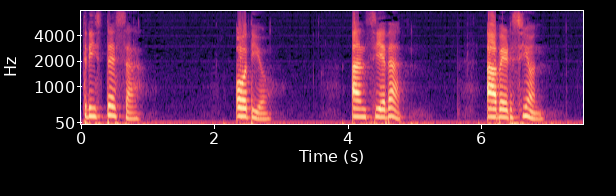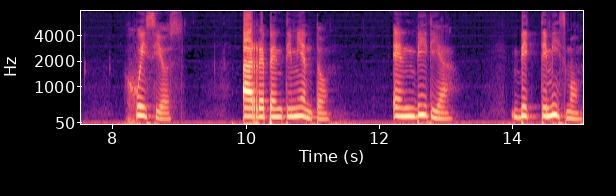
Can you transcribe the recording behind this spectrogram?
Tristeza odio, ansiedad, aversión, juicios, arrepentimiento, envidia, victimismo,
